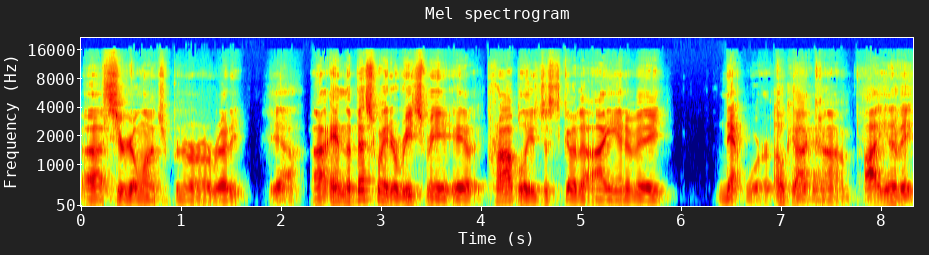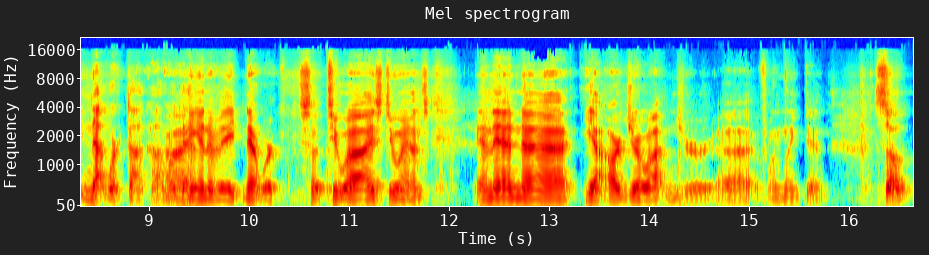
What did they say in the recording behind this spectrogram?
uh, serial entrepreneur already. Yeah. Uh, and the best way to reach me uh, probably is just to go to iinnovatenetwork.com. Okay. okay. iInnovateNetwork.com. Okay. I Innovate Network. So two I's, two N's. And then, uh, yeah, our Joe Ottinger uh, on LinkedIn. so,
